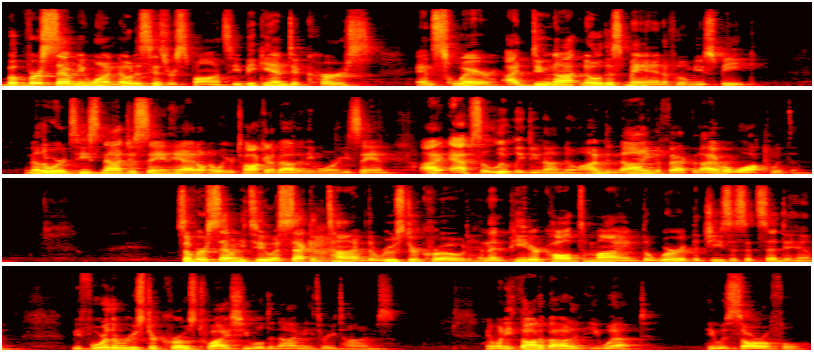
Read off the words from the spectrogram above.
But verse 71, notice his response. He began to curse and swear, I do not know this man of whom you speak. In other words, he's not just saying, Hey, I don't know what you're talking about anymore. He's saying, I absolutely do not know. I'm denying the fact that I ever walked with him. So, verse 72 a second time the rooster crowed, and then Peter called to mind the word that Jesus had said to him Before the rooster crows twice, you will deny me three times. And when he thought about it, he wept. He was sorrowful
